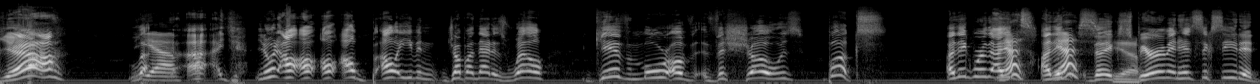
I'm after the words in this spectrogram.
Yeah. Le- Yeah. Uh, you know what? I'll, I'll, I'll, I'll, I'll even jump on that as well. Give more of the show's books. I think we're. I, Yes, I think yes. the Yeah. experiment has succeeded.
